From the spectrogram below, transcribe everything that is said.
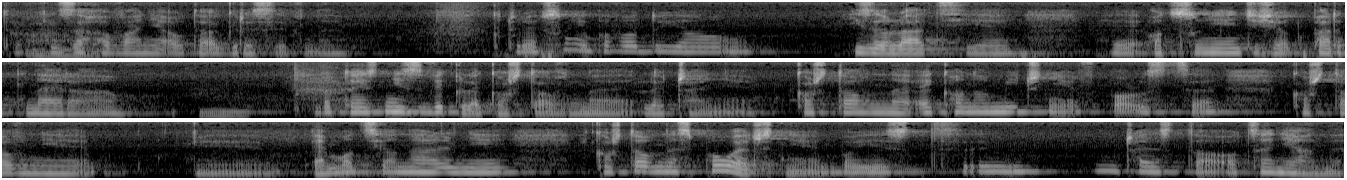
Takie Aha. zachowania autoagresywne, które w sumie powodują izolację, y, odsunięcie się od partnera, bo to jest niezwykle kosztowne leczenie. Kosztowne ekonomicznie w Polsce, kosztownie y, emocjonalnie i kosztowne społecznie, bo jest y, często oceniane.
